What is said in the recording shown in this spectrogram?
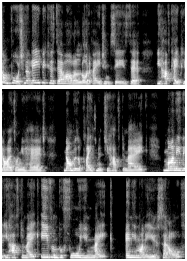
unfortunately because there are a lot of agencies that you have kpis on your head numbers of placements you have to make money that you have to make even before you make any money yourself.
